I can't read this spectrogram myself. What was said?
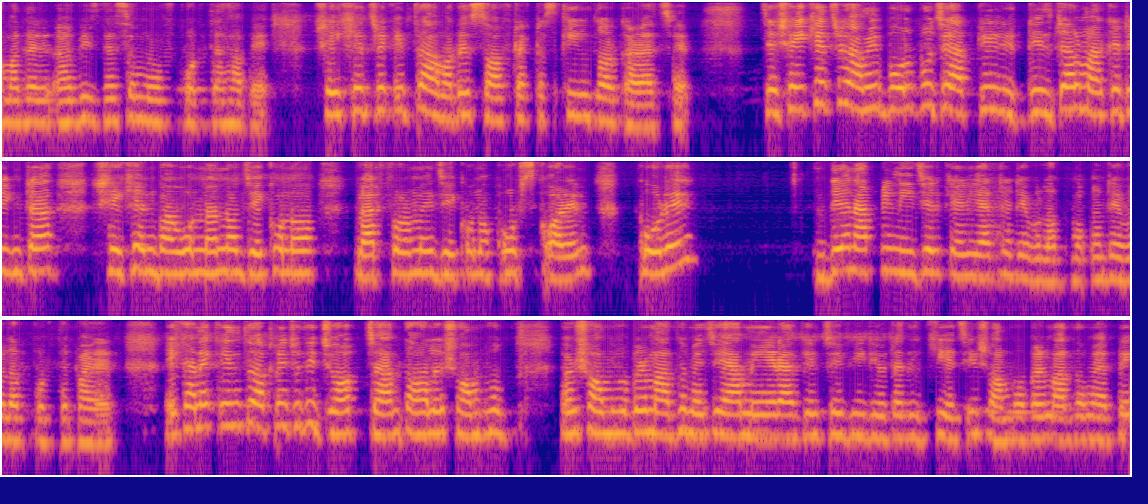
আমাদের বিজনেসে মুভ করতে হবে। সেই ক্ষেত্রে কিন্তু আমাদের সফট একটা স্কিল দরকার আছে। যে সেই ক্ষেত্রে আমি বলব যে আপনি ডিজিটাল মার্কেটিংটা শেখেন বা অন্যান্য যে কোনো প্ল্যাটফর্মে যে কোনো কোর্স করেন, করে দেন আপনি নিজের ক্যারিয়ারটা ডেভেলপ ডেভেলপ করতে পারেন। এখানে কিন্তু আপনি যদি জব চান, তাহলে সম্ভব, সম্ভবের মাধ্যমে যে আমি এর আগে যে ভিডিওটা দেখিয়েছি, সম্ভবের মাধ্যমে আপনি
